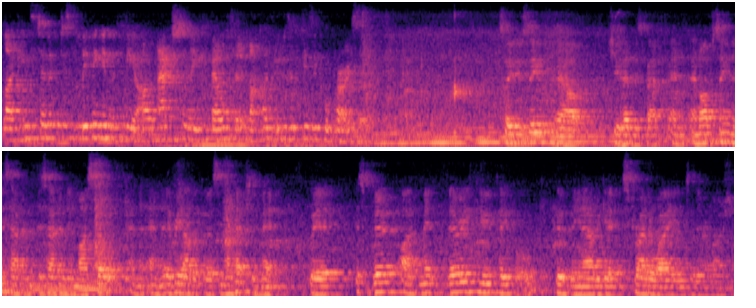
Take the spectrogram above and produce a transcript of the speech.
like instead of just living in the fear, I actually felt it like it was a physical process. So you see how she had this back, and, and I've seen this happen. This happened in myself and, and every other person I've actually met, where it's very. I've met very few people who've been able to get straight away into their emotion.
